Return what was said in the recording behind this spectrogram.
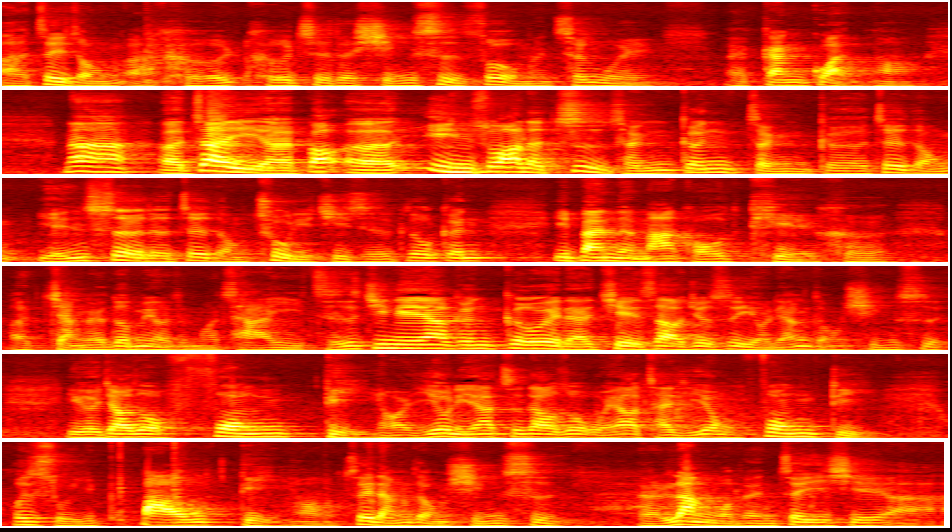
啊这种啊盒盒子的形式，所以我们称为呃干罐啊。那呃在呃包呃印刷的制程跟整个这种颜色的这种处理，其实都跟一般的马口铁盒。呃，讲的都没有什么差异，只是今天要跟各位来介绍，就是有两种形式，一个叫做封底哈，以后你要知道说我要采取用封底，或是属于包底哈，这两种形式，呃，让我们这一些啊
